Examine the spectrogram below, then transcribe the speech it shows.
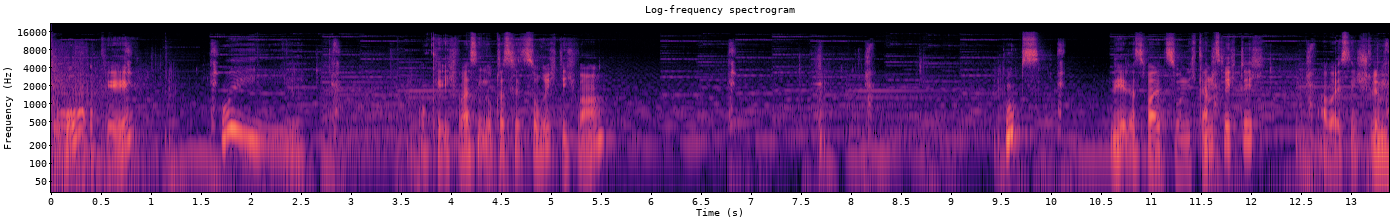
So, okay. Hui. Okay, ich weiß nicht, ob das jetzt so richtig war. Ups. Nee, das war jetzt so nicht ganz richtig. Aber ist nicht schlimm.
